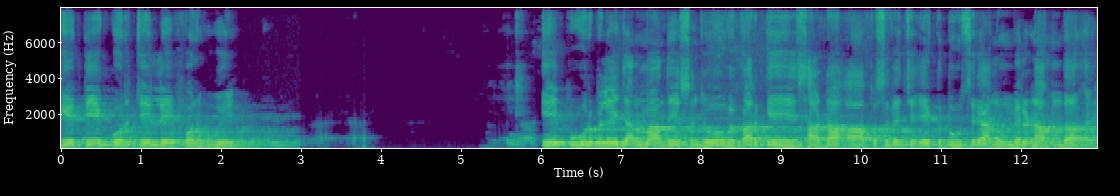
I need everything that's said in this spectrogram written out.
ਕੇਤੇ ਗੁਰ ਚੇਲੇ ਫੁਨ ਹੋਏ। ਇਹ ਪੂਰਬਲੇ ਜਨਮਾਂ ਦੇ ਸੰਜੋਗ ਕਰਕੇ ਸਾਡਾ ਆਪਸ ਵਿੱਚ ਇੱਕ ਦੂਸਰਿਆਂ ਨੂੰ ਮਿਲਣਾ ਹੁੰਦਾ ਹੈ।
